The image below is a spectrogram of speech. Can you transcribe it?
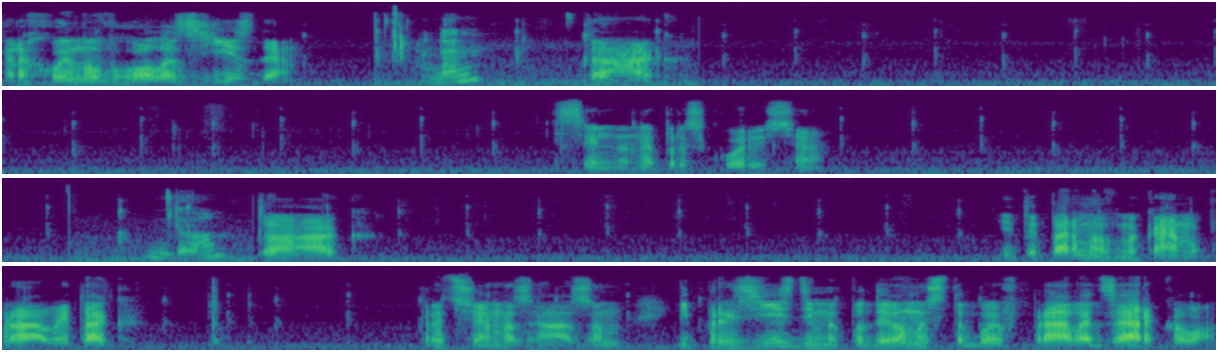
Рахуємо вголос з'їзди. Один. Так. Сильно не прискорюйся. Два. Так. І тепер ми вмикаємо правий, так? Працюємо з газом. І при з'їзді ми подивимось з тобою в праве дзеркало.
